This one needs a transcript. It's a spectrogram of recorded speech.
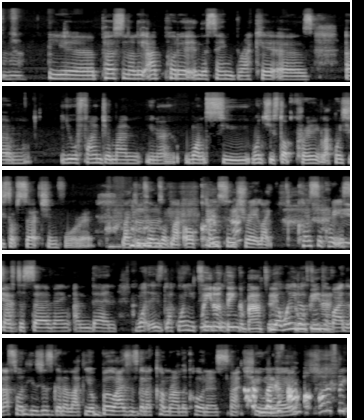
Mhm. Yeah, personally, I put it in the same bracket as um, you'll find your man. You know, once you once you stop praying, like once you stop searching for it, like in terms of like oh, concentrate, like consecrate yourself Yeah. to serving, and then what is like when you take When you don't the- think about it, yeah, when you don't think there. about it, that's when he's just gonna like your Boaz is gonna come around the corner and snatch you Like, away. I, honestly,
